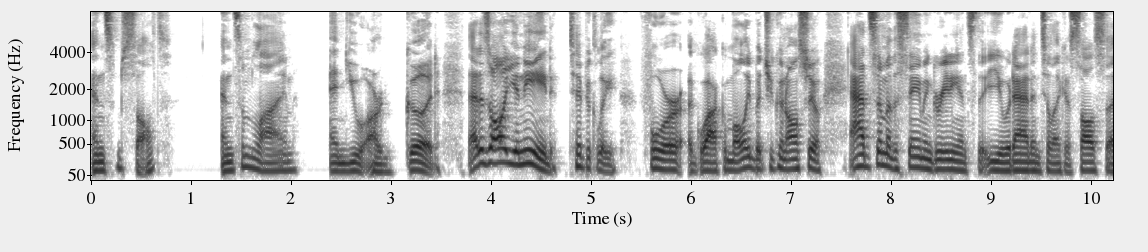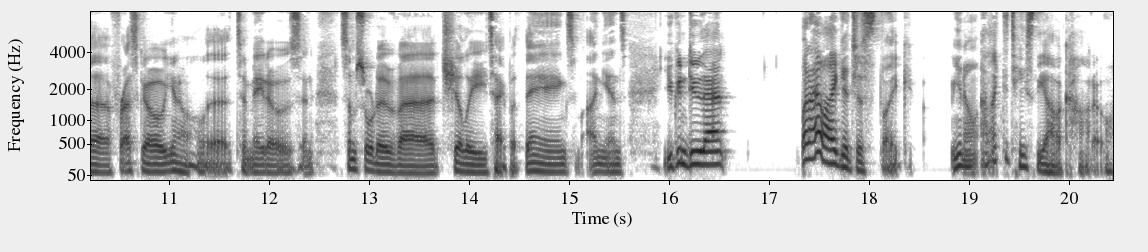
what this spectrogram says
and some salt and some lime and you are good. That is all you need typically for a guacamole, but you can also add some of the same ingredients that you would add into like a salsa fresco, you know, uh, tomatoes and some sort of uh, chili type of thing, some onions. You can do that, but I like it just like, you know, I like to taste the avocado.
